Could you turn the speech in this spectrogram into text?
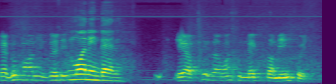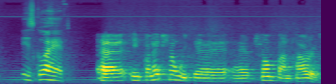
Yeah. Good morning, Betty. Good morning, Ben. Yeah, please, I want to make some input. Please, go ahead. Uh, in connection with uh, uh, Trump and Harris,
